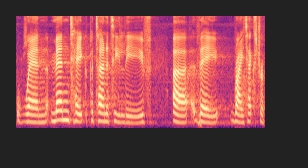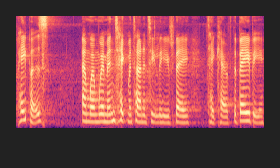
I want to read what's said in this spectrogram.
when men take paternity leave, uh, they write extra papers, and when women take maternity leave, they take care of the baby.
